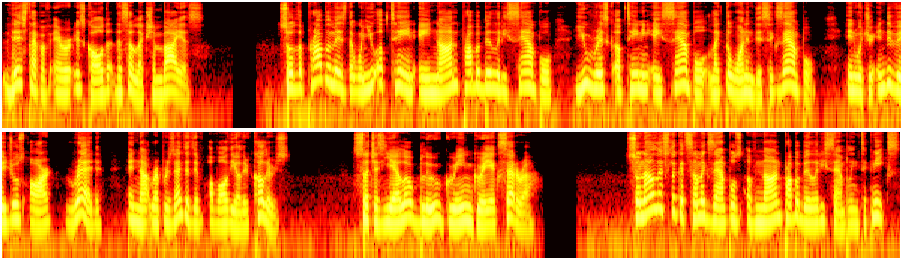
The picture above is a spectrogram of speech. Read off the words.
This type of error is called the selection bias. So the problem is that when you obtain a non-probability sample, you risk obtaining a sample like the one in this example, in which your individuals are red and not representative of all the other colors such as yellow, blue, green, gray, etc. So now let's look at some examples of non-probability sampling techniques.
